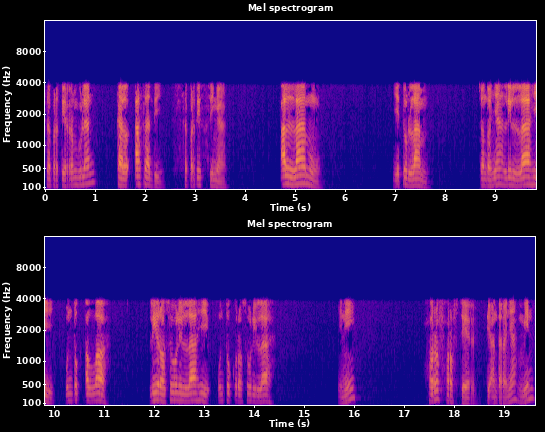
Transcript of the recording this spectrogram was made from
seperti rembulan, kal asadi seperti singa. Al-lamu yaitu lam. Contohnya lillahi untuk Allah, li rasulillahi untuk Rasulillah. Ini huruf-huruf jar. Di antaranya min,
